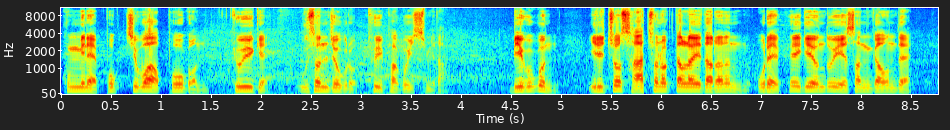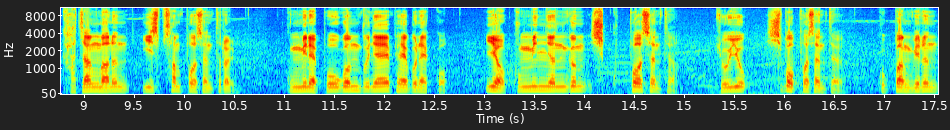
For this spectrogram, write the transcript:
국민의 복지와 보건, 교육에 우선적으로 투입하고 있습니다. 미국은 1조 4천억 달러에 달하는 올해 회계연도 예산 가운데 가장 많은 23%를 국민의 보건 분야에 배분했고 이어 국민연금 19%, 교육 15%, 국방비는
